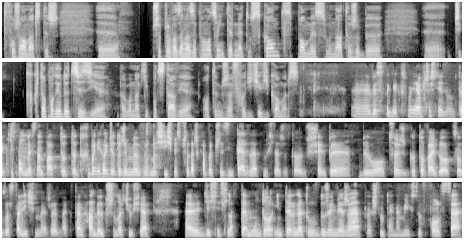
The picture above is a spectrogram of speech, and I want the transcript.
tworzona, czy też e, przeprowadzona za pomocą internetu. Skąd pomysł na to, żeby, e, czy kto podjął decyzję, albo na jakiej podstawie o tym, że wchodzicie w e-commerce? E, wiesz, tak jak wspomniałem wcześniej, no, taki pomysł nam padł, to, to, to, chyba nie chodzi o to, że my wymyśliliśmy sprzedaż kawy przez internet. Myślę, że to już jakby było coś gotowego, co zastaliśmy, że jednak ten handel przynosił się 10 e, lat temu do internetu w dużej mierze, też tutaj na miejscu w Polsce,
